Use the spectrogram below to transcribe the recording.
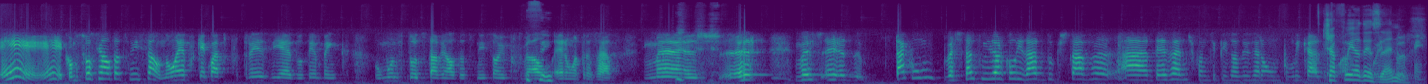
É, é, como se fosse em alta definição. Não é porque é 4x3 e é do tempo em que o mundo todo estava em alta definição e Portugal Sim. era um atrasado. Mas, eh, mas eh, está com bastante melhor qualidade do que estava há 10 anos, quando os episódios eram publicados. Já foi há 10 Por isso, anos? assim,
